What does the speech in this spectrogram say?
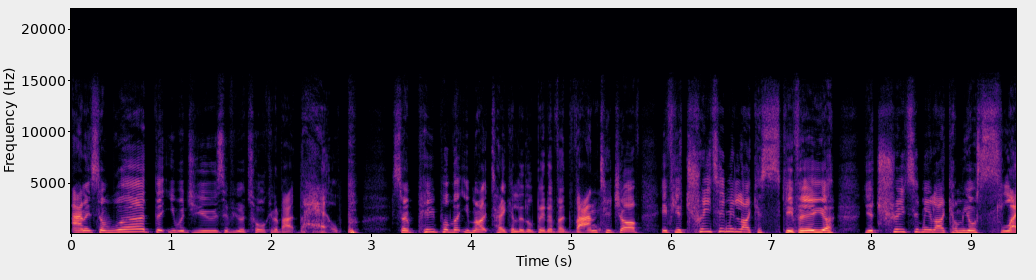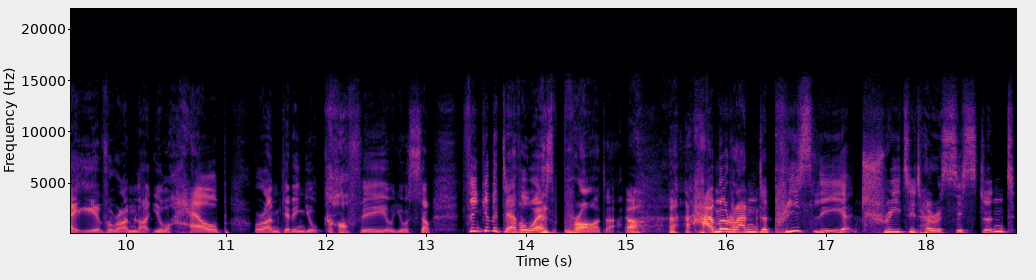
and it's a word that you would use if you were talking about the help. So people that you might take a little bit of advantage of. If you're treating me like a skivvy, you're treating me like I'm your slave, or I'm like your help, or I'm getting your coffee or your stuff. Think of the Devil Wears Prada. Oh. How Miranda Priestly treated her assistant.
